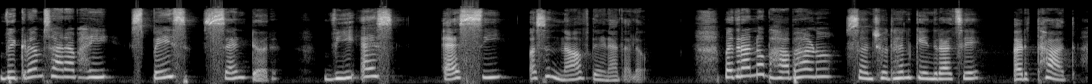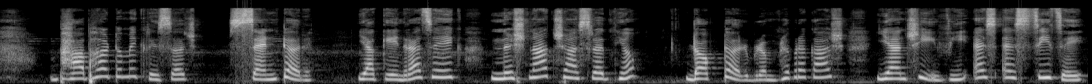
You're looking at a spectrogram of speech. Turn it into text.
Vikram Sarabhai space centre V S S C असं नाव देण्यात आलं. मित्रांनो भाभा संशोधन केंद्राचे अर्थात भाभा ऑटोमिक रिसर्च सेंटर या केंद्राचे एक निष्णात शास्त्रज्ञ डॉक्टर ब्रह्मप्रकाश यांची व्ही एस एस सीचे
